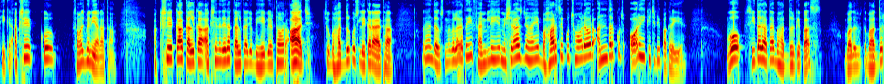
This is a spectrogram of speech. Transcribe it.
ठीक है, अक्षय को समझ में नहीं आ रहा था। अक्षय का कल का, अक्षय ने देखा कल का जो बिहेवियर था और आज जो बहादुर कुछ लेकर आया था उसने को लगा था ये फैमिली ये मिश्रास जो है, ये बाहर से कुछ और है और अंदर कुछ और ही खिचड़ी पक रही है। वो सीधा जाता है बहादुर के पास। बहादुर तो बहादुर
